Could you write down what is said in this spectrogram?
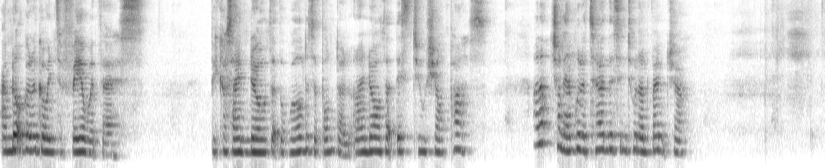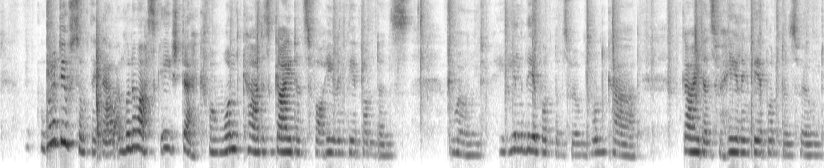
I'm not going to go into fear with this because I know that the world is abundant and I know that this too shall pass. And actually, I'm going to turn this into an adventure. I'm going to do something now. I'm going to ask each deck for one card as guidance for healing the abundance wound. Healing the abundance wound, one card. Guidance for healing the abundance wound.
